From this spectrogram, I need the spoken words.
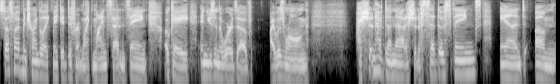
So that's why I've been trying to like make a different like mindset and saying, okay, and using the words of, I was wrong. I shouldn't have done that. I shouldn't have said those things. And, um,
